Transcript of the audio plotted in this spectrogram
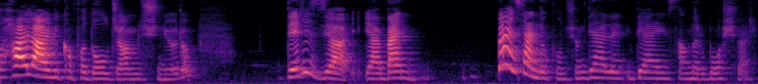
hala aynı kafada olacağımı düşünüyorum. Deriz ya yani ben ben seninle konuşuyorum. Diğerleri, diğer insanları boş ver.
